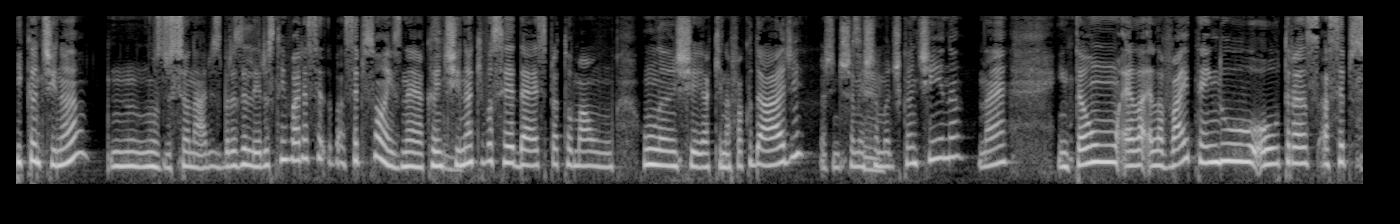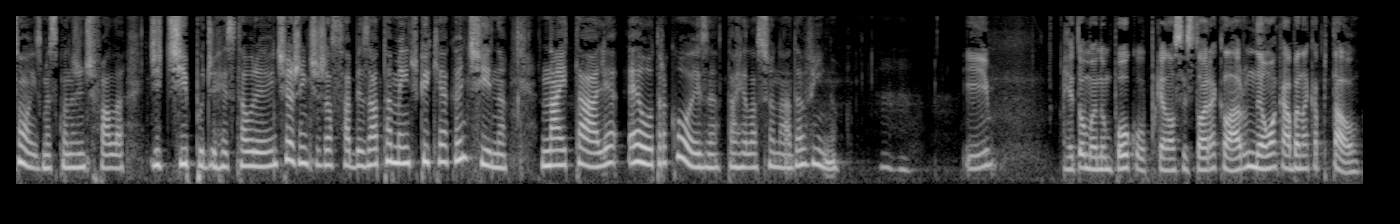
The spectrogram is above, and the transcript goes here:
e, cantina nos dicionários brasileiros tem várias acepções, né? A cantina Sim. que você desce para tomar um, um lanche aqui na faculdade, a gente também Sim. chama de cantina, né? Então, ela, ela vai tendo outras acepções, mas quando a gente fala de tipo de restaurante, a gente já sabe exatamente o que é a cantina. Na Itália, é outra coisa, está relacionada a vinho. Uhum. E Retomando um pouco, porque a nossa história, claro, não acaba na capital.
